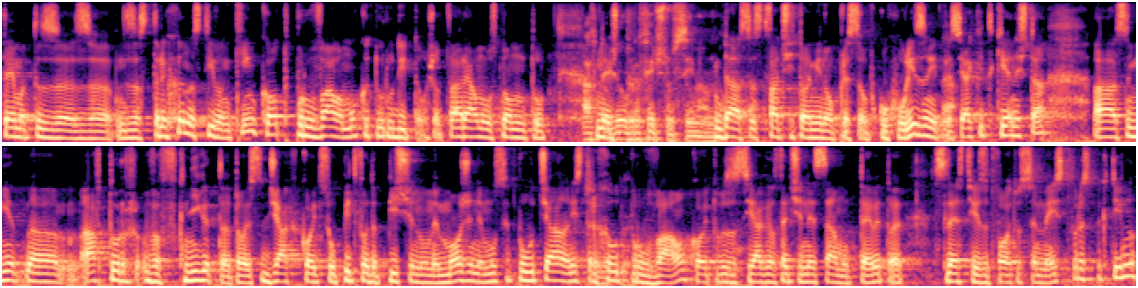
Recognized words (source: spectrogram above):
темата за, за, за страха на Стивън Кинг от провала му като родител, защото това е реално основното Автобиографично си имам. Да, с това, че той е минал през алкохолизъм и през да. всякакви такива неща. А, самият а, автор в книгата, т.е. Джак, който се опитва да пише, но не може, не му се получава, нали, страха от провал, който засяга вече не само тебе, той е следствие за твоето семейство, респективно.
